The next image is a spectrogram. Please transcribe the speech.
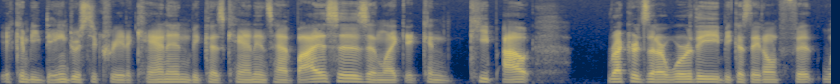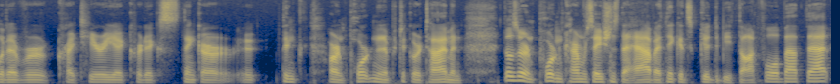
it can be dangerous to create a canon because canons have biases and like it can keep out records that are worthy because they don't fit whatever criteria critics think are uh, think are important in a particular time. And those are important conversations to have. I think it's good to be thoughtful about that.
